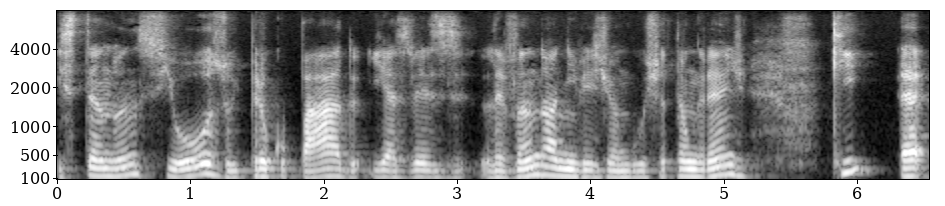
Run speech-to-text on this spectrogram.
estando ansioso e preocupado e às vezes levando a níveis de angústia tão grande que é,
